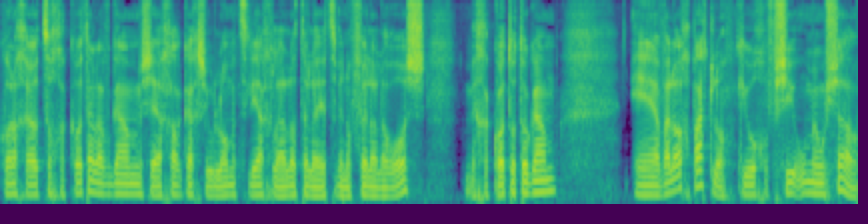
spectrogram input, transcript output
כל החיות צוחקות עליו גם, שאחר כך שהוא לא מצליח לעלות על העץ ונופל על הראש, מחקות אותו גם. אה, אבל לא אכפת לו, כי הוא חופשי ומאושר.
